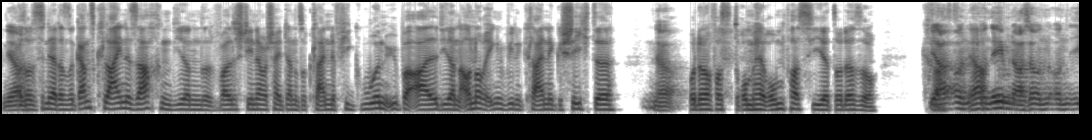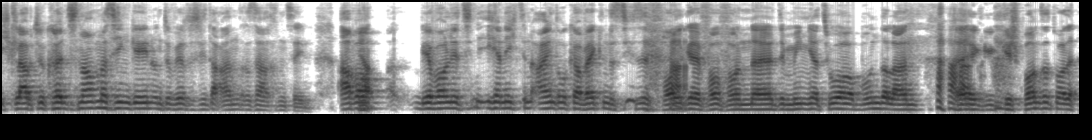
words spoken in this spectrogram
ja, Also das sind ja dann so ganz kleine Sachen, die dann, weil es stehen ja wahrscheinlich dann so kleine Figuren überall, die dann auch noch irgendwie eine kleine Geschichte ja. oder noch was drumherum passiert oder so. Ja, Krass. und, und eben, also, und, und ich glaube, du könntest nochmals hingehen und du würdest wieder andere Sachen sehen. Aber Ja. wir wollen jetzt hier nicht den Eindruck erwecken, dass diese Folge von, von äh, dem Miniatur Wunderland äh, ge- gesponsert wurde.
